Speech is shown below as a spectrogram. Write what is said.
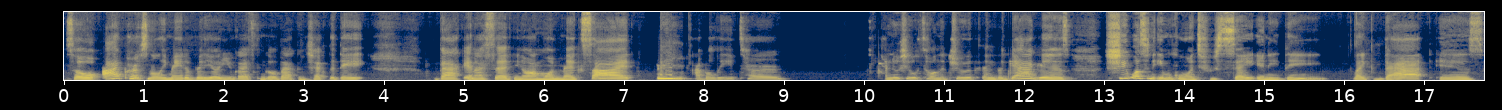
So I personally made a video. You guys can go back and check the date back. And I said, you know, I'm on Meg's side. I believed her. I knew she was telling the truth. And the gag is, she wasn't even going to say anything. Like, that is,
